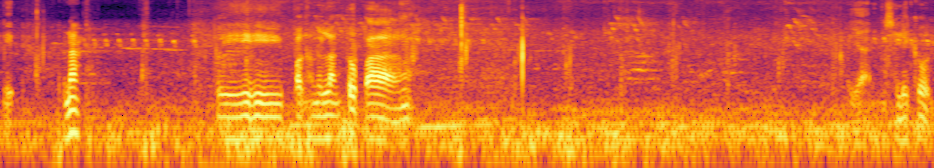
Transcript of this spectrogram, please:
Okay. Ito na. Eh, pang ano lang to, pang Ayan, sa likod.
